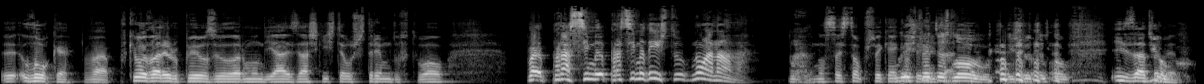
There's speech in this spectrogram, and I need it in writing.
eh, louca. Vá. Porque eu adoro europeus, eu adoro mundiais, acho que isto é o extremo do futebol. Para, para, cima, para cima disto, não há nada. Não sei se estão a perceber quem é que eu Freitas imitar. Lobo. Luís Freitas Lobo. Exatamente. Diogo,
